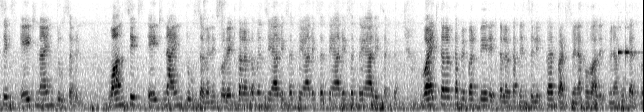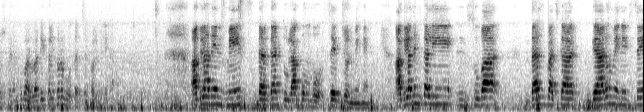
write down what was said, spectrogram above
six eight nine two seven one six eight nine two seven इसको रेड कलर का पेन से यहाँ लिख सकते हो यहाँ लिख सकते हो यहाँ लिख सकते हो यहाँ लिख सकते हो व्हाइट कलर का पेपर पे रेड कलर का पेन से लिख कर पर्स में रखो वॉलेट में रखो कैश बॉक्स में रखो बार बार रिकल करो, बहुत अच्छा फल मिलेगा। अगला दिन मेष, कर्कट, तुला, कुंभ सेफ़ जोन में है। अगला दिन का लिए सुबह दस बजकर ग्यारह मिनट से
